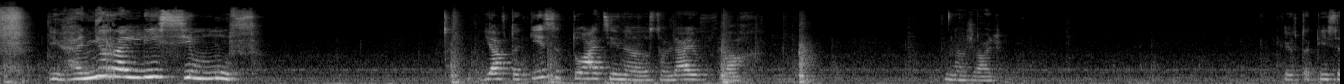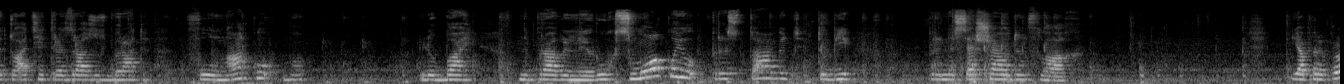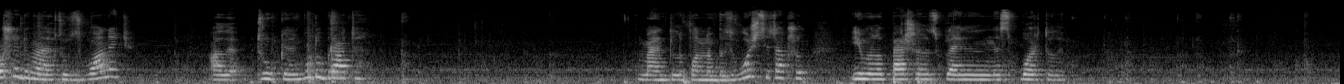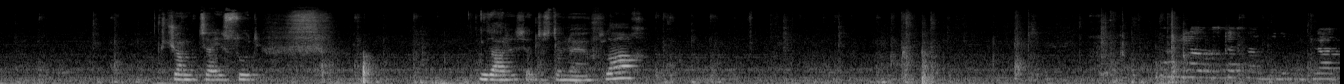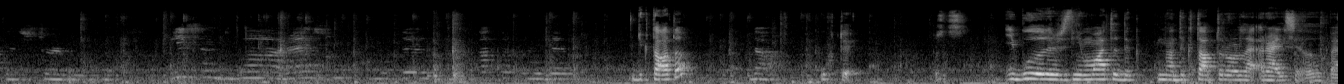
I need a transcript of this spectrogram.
і генералісімус. Я в такій ситуації не доставляю флаг. На жаль. І в такій ситуації треба зразу збирати фул нарку, бо любай неправильний рух смокою приставить тобі, принесе ще один флаг. Я перепрошую, до мене хтось дзвонить, але трубки не буду брати. У мене телефон на беззвучці, так щоб іменно перший летсплей не, спортили. В чому ця і суть? Зараз я доставляю флаг. Ну, я чесно буду купляти, що я буду купляти. Лісен 2, рейсу 1, диктатор 1. Диктатор? Да. Ух ти. І будеш знімати дик... на диктатору рельсі ЛП.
